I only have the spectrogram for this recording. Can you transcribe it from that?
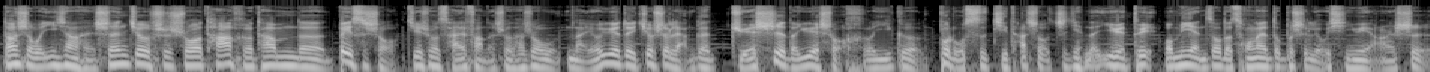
当时我印象很深，就是说他和他们的贝斯手接受采访的时候，他说奶油乐队就是两个爵士的乐手和一个布鲁斯吉他手之间的乐队。我们演奏的从来都不是流行乐，而是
